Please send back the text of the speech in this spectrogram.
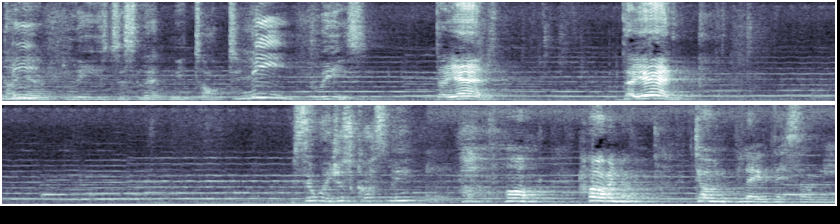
Diane, please just let me talk to you. Leave. Please. Diane! Diane! You see what you just cost me? Oh, oh, oh no, don't blame this on me.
